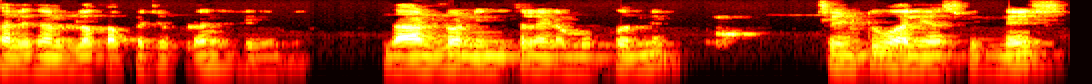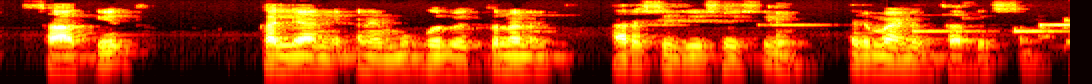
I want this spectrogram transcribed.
తల్లిదండ్రులకు అప్పచెప్పడం జరిగింది. దాంట్లో నిందితులైన ముగ్గురిని చింటూ అలియాస్ విఘ్నేష్ సాకేత్ కళ్యాణి అనే ముగ్గురు వ్యక్తులను అరెస్ట్ చేసేసి రిమాండ్కి తరలిస్తున్నారు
